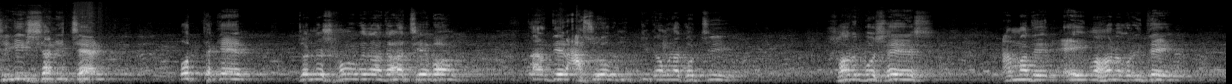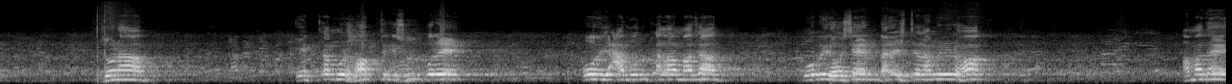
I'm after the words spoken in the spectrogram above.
চিকিৎসা নিচ্ছেন প্রত্যেকের জন্য সমবেদনা জানাচ্ছি এবং তাদের আসুক মুক্তি কামনা করছি। সর্বশেষ আমাদের এই মহানগরীতে জনাব একরামুল হক থেকে শুরু করে ওই আবুল কালাম আজাদ, কবির হোসেন, ব্যারিস্টার আমিনুল হক, আমাদের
